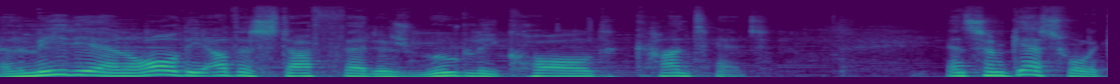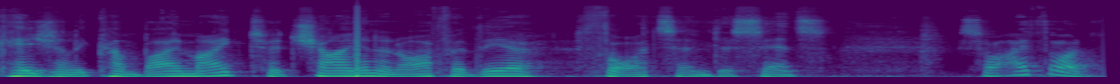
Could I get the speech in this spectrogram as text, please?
and the media and all the other stuff that is rudely called content. And some guests will occasionally come by, Mike, to chime in and offer their thoughts and dissents. So I thought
